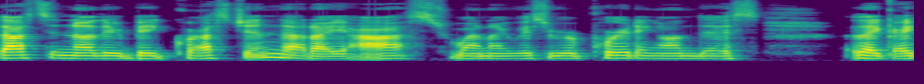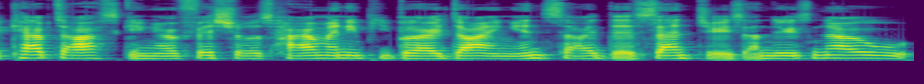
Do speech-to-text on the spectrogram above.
that's another big question that I asked when I was reporting on this. Like I kept asking officials how many people are dying inside the centers, and there's no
